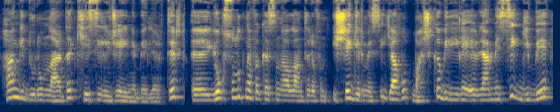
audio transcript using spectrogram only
hangi durumlarda kesileceğini belirtir. Ee, yoksulluk nafakasını alan tarafın işe girmesi yahut başka biriyle evlenmesi gibi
